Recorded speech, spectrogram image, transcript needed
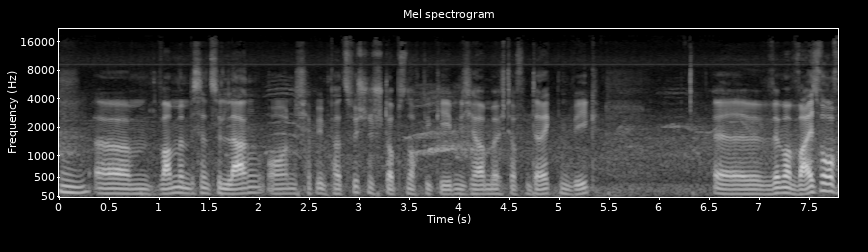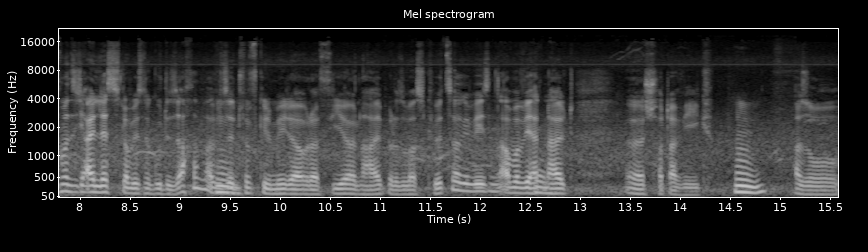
Mhm. Ähm, war mir ein bisschen zu lang und ich habe ihm ein paar Zwischenstopps noch gegeben, die ich haben möchte auf dem direkten Weg. Äh, wenn man weiß, worauf man sich einlässt, glaube ich, ist eine gute Sache, weil mhm. wir sind fünf Kilometer oder viereinhalb oder sowas kürzer gewesen, aber wir hatten mhm. halt äh, Schotterweg. Mhm. Also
